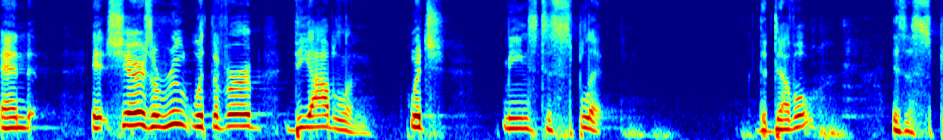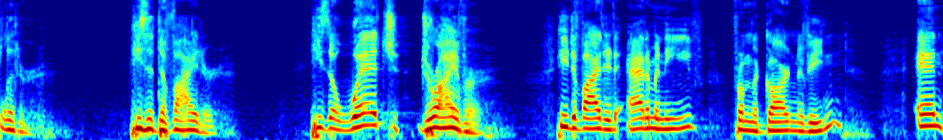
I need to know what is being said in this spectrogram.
and it shares a root with the verb diabolon, which means to split. The devil is a splitter, he's a divider, he's a wedge driver. He divided Adam and Eve from the Garden of Eden, and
